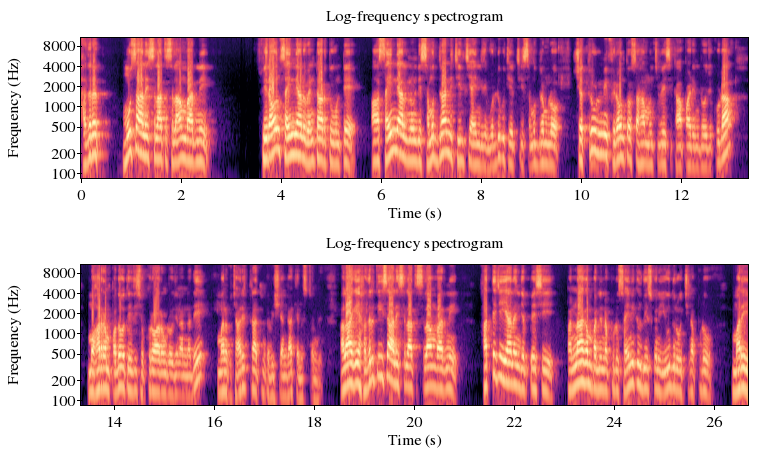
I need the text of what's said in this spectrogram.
హజరత్ మూసా అలీ సలాత్ ఇస్లాం వారిని ఫిరౌన్ సైన్యాలు వెంటాడుతూ ఉంటే ఆ సైన్యాల నుండి సముద్రాన్ని చీల్చి ఆయన్ని ఒడ్డుకు చేర్చి సముద్రంలో శత్రువుల్ని ఫిరౌన్తో సహా ముంచివేసి కాపాడిన రోజు కూడా మొహర్రం పదవ తేదీ శుక్రవారం రోజున అన్నది మనకు చారిత్రాత్మక విషయంగా తెలుస్తుంది. అలాగే హజరత్ ఈసా అలీ ఇస్లాం వారిని హత్య చేయాలని చెప్పేసి పన్నాగం పన్నినప్పుడు సైనికులు తీసుకుని యూదులు వచ్చినప్పుడు మరి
